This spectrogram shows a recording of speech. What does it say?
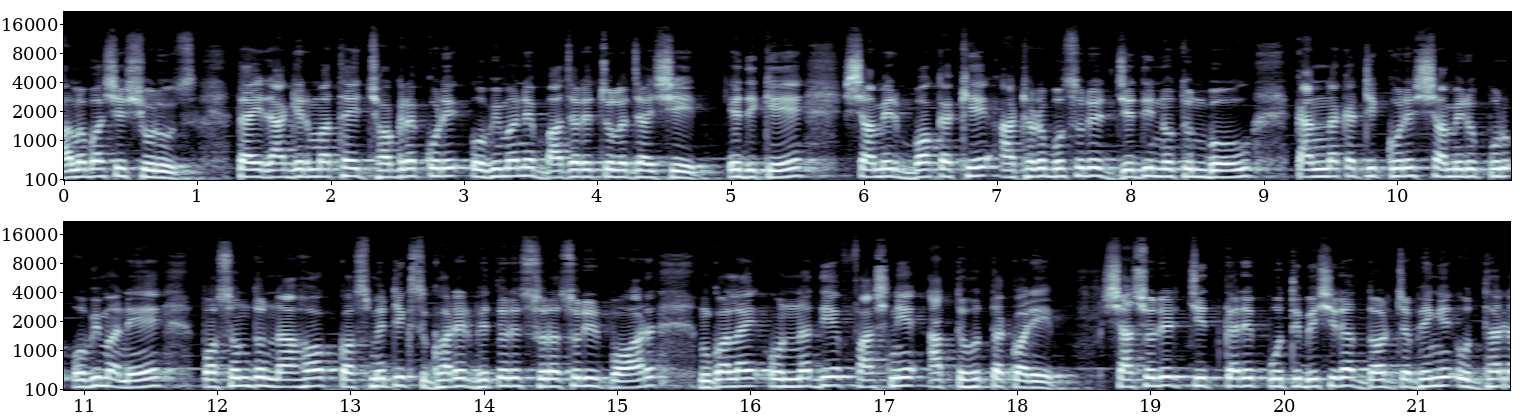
ভালোবাসে সুরুজ, তাই রাগের মাথায় ঝগড়া করে অভিমানে বাজারে চলে যায় সে। এদিকে স্বামীর বকা খেয়ে আঠারো বছরের যেদিন নতুন বউ কান্নাকাটি করে স্বামীর উপর অভিমানে পছন্দ না হওয়া কসমেটিক্স ঘরের ভেতরে সরাসরির পর গলায় অন্যা দিয়ে ফাঁস নিয়ে আত্মহত্যা করে। শাশুড়ির চিৎকারে প্রতিবেশীরা দরজা ভেঙে উদ্ধার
